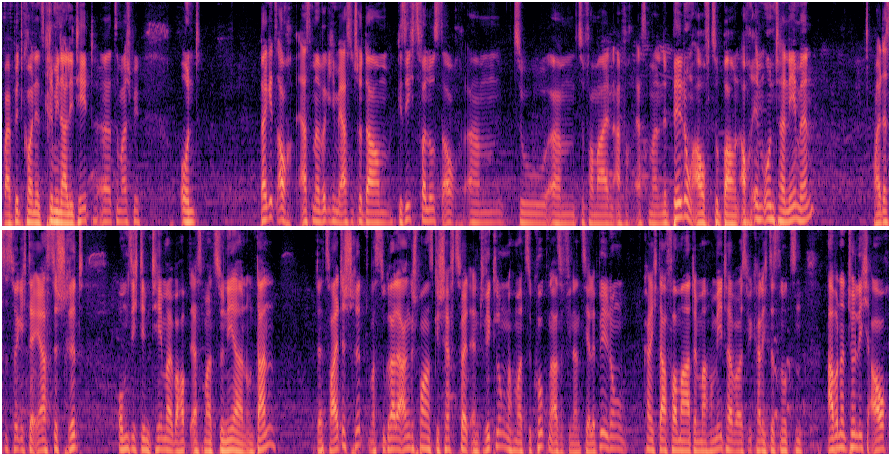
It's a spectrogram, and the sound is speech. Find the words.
bei Bitcoin jetzt Kriminalität äh, zum Beispiel. Und da geht es auch erstmal wirklich im ersten Schritt darum, Gesichtsverlust auch ähm, zu, ähm, zu vermeiden, einfach erstmal eine Bildung aufzubauen, auch im Unternehmen, weil das ist wirklich der erste Schritt, um sich dem Thema überhaupt erstmal zu nähern. Und dann der zweite Schritt, was du gerade angesprochen hast, Geschäftsfeldentwicklung, nochmal zu gucken, also finanzielle Bildung, kann ich da Formate machen, Metaverse, wie kann ich das nutzen, aber natürlich auch,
